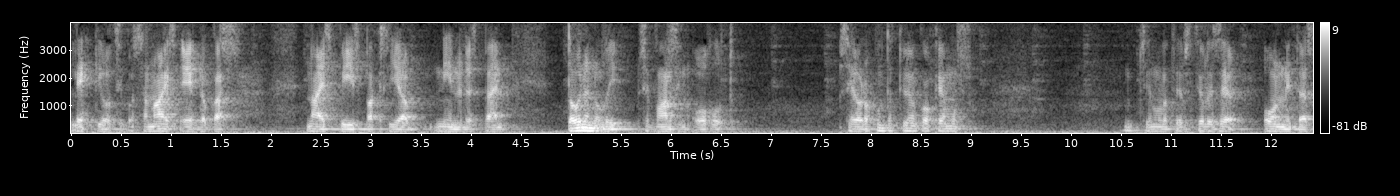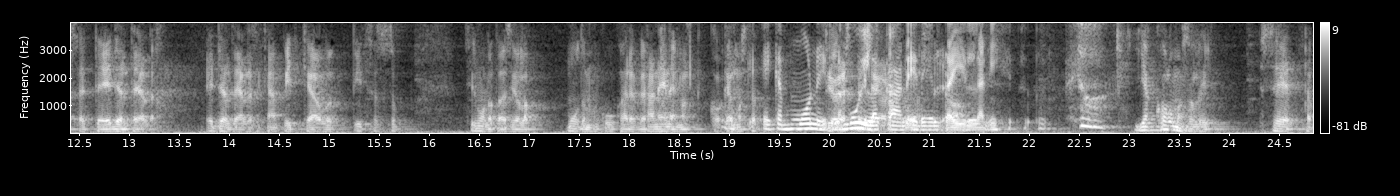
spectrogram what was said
lehtiotsikossa naisehdokas, naispiispaksi ja niin edespäin. Toinen oli se varsin ohut seurakuntatyön kokemus. Sinulla tietysti oli se onni tässä, että edeltäjällä, edeltäjällä sekään pitkään ollut. Itse asiassa sinulla taisi olla muutaman kuukauden verran enemmän kokemusta. Eikä monilla muillakaan edeltäjillä. Niin... Ja kolmas oli se, että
